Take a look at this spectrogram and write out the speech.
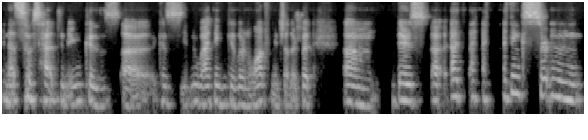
And that's so sad to me because uh because you know, i think we could learn a lot from each other but um there's uh, I, I i think certain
